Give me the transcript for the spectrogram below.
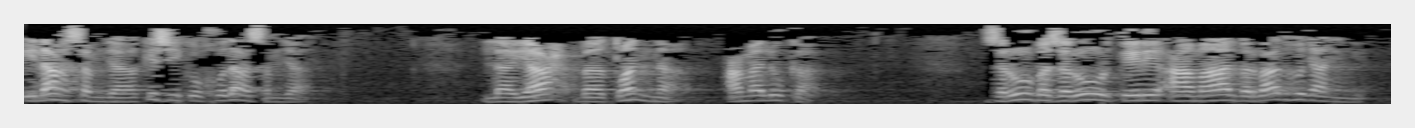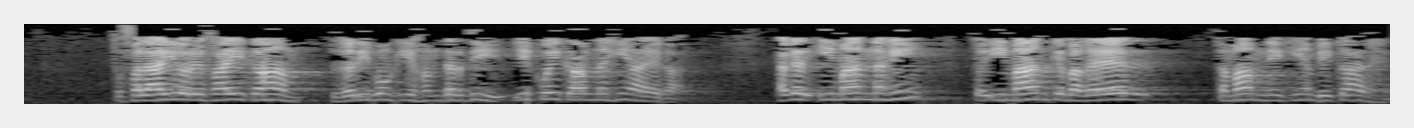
الہ سمجھا، کسی کو خدا سمجھا۔ لا بتون عملو کا ضرور بضرور تیرے اعمال برباد ہو جائیں گے۔ تو فلاحی اور رفائی کام، غریبوں کی ہمدردی، یہ کوئی کام نہیں آئے گا۔ اگر ایمان نہیں، تو ایمان کے بغیر تمام نیکیاں بیکار ہیں۔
